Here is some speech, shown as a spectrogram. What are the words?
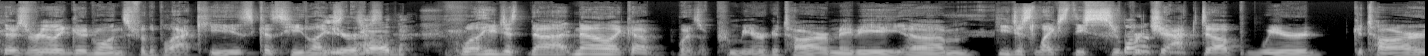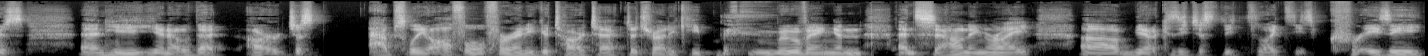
There's really good ones for the Black Keys because he likes Ear just- hub. Well, he just uh, no, like a what is a Premier guitar maybe. Um, he just likes these super jacked up weird guitars, and he you know that are just absolutely awful for any guitar tech to try to keep moving and and sounding right. Um, you know, because he just he likes these crazy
